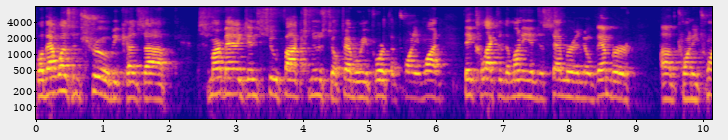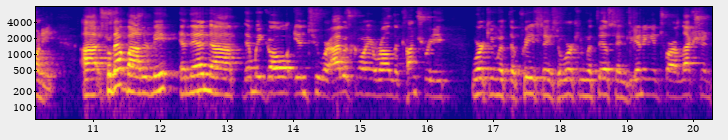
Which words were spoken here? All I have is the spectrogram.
Well, that wasn't true because uh, Smartmatic didn't sue Fox News till February 4th of 21. They collected the money in December and November of 2020. Uh, so that bothered me. And then, uh, then we go into where I was going around the country, working with the precincts and working with this and getting into our election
